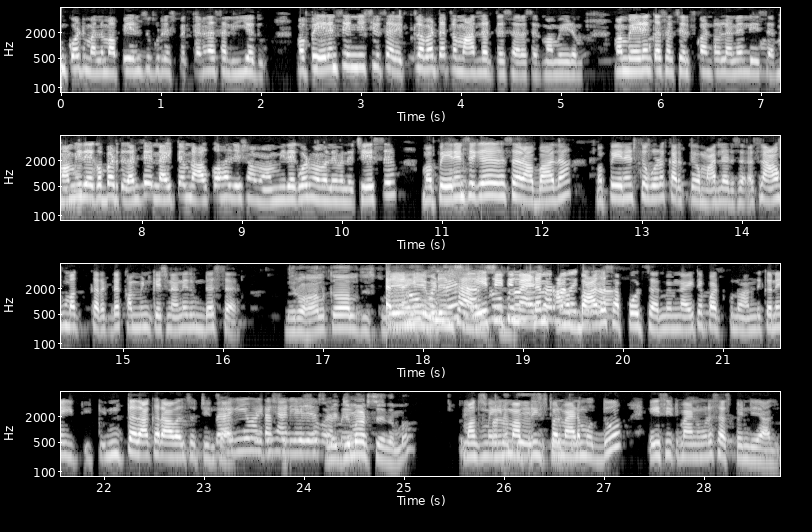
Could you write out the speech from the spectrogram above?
ఇంకోటి మళ్ళీ మా పేరెంట్స్ కూడా రెస్పెక్ట్ అనేది అసలు ఇయ్యదు. మా పేరెంట్స్ ఏం చేసి సార్ ఎట్లా పడితే అట్లా మాట్లాడతారు సార్ అసలు మా మేడం. మా మేడంకి అసలు సెల్ఫ్ కంట్రోల్ అనేది లేదు సార్ మా మీద ఎగబడుతుంది. అంటే నైట్ టైం ఆల్కహాల్ చేసాం మా మీద ఎగబడి మమ్మల్ని ఏమైనా చేస్తే మా పేరెంట్స్ సార్ ఆ బాధ? మా పేరెంట్స్తో కూడా కరెక్ట్గా మాట్లాడారు సార్. అసలు ఆమెకు మాకు కరెక్ట్గా కమ్యూనికేషన్ అనేది ఉండదు సార్. మీరు ఆల్కహాల్ ఏసీటీ మేడం బాగా సపోర్ట్ సార్. మేము నైటే పట్టుకున్నాం. అందుకనే ఇంత దాకా రావాల్సి వచ్చింది సార్. మీ డిమాండ్స్ ఏందమ్మా? మాకు మెయిన్ మా ప్రిన్సిపల్ మేడం వద్దు. ఏసీటీ మేడం కూడా సస్పెండ్ చేయాలి.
